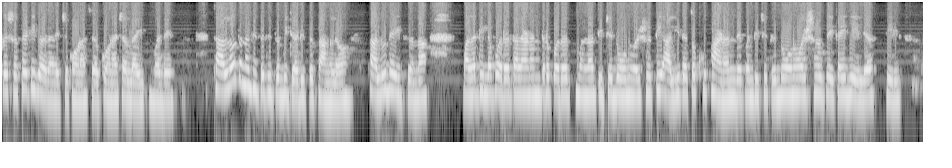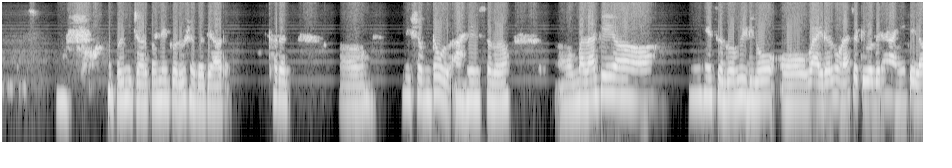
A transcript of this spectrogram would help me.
कशासाठी करायचे कोणाच्या कोणाच्या लाईफमध्ये? चाललं होतं ना तिथं तिथं बिचारीचं चांगलं? चालू द्यायचं ना. मला तिला परत आल्यानंतर परत मला तिचे दोन वर्ष ती आली त्याचा खूप आनंद आहे पण तिचे ते दोन वर्ष जे काही गेले असतील. आपण विचार पण नाही करू शकत यार. खरंच अं, निशब्द आहे सगळं. मला की मी हे सगळं व्हिडिओ व्हायरल होण्यासाठी वगैरे नाही केलं.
